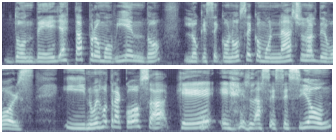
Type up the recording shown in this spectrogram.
donde ella está promoviendo lo que se conoce como National Divorce. Y no es otra cosa que eh, la secesión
